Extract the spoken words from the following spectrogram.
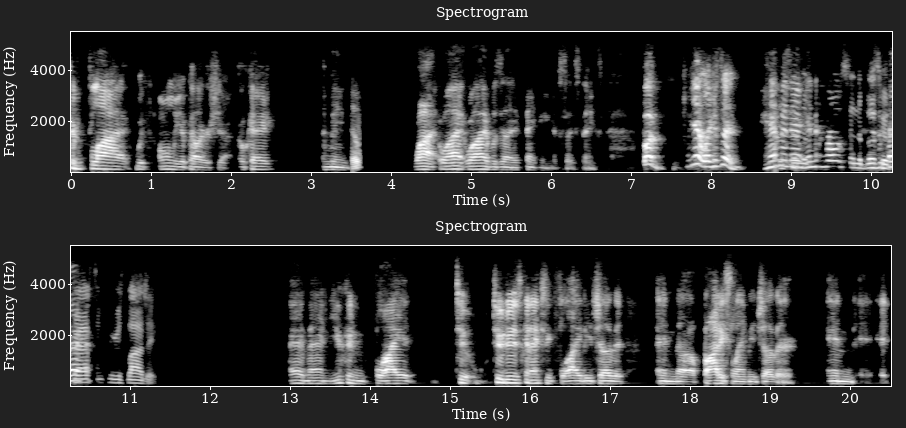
can fly with only a parachute. Okay, I mean, Yep. why, why, why was I thinking of such things? But yeah, like I said, him It's and in the- and the roles In the is book a of bad- Fast and Furious Logic. Hey man, you can fly it. Two two dudes can actually fly at each other and uh, body slam each other, and it,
